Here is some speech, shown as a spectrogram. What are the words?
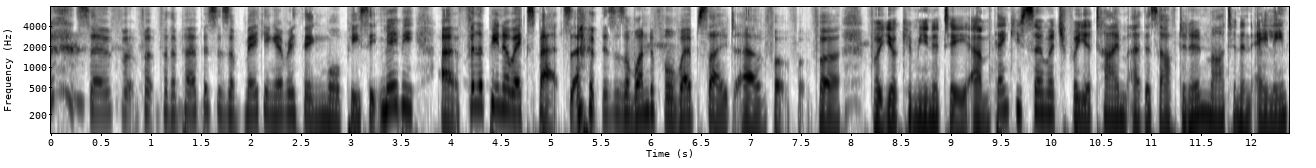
so for, for for the purposes of making everything more PC, maybe uh, Filipino expats. this is a wonderful website uh, for, for for for your community. Um, thank you so much for your time uh, this afternoon, Martin and Aileen.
